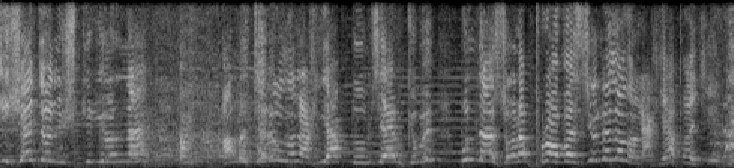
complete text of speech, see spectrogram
işe dönüştürüyorum lan. Bak amatör olarak yaptığım zevkimi bundan sonra profesyonel olarak yapacağım.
